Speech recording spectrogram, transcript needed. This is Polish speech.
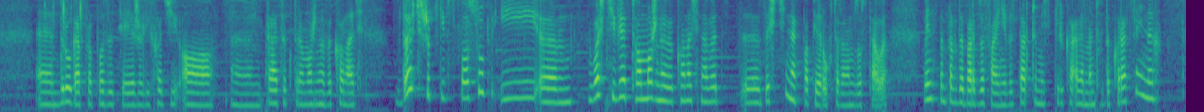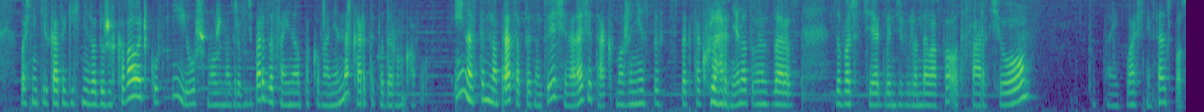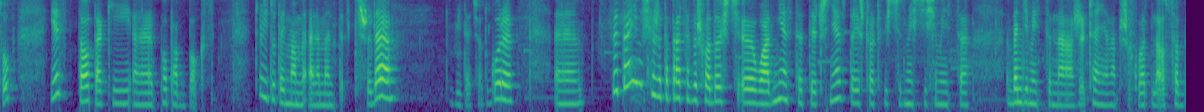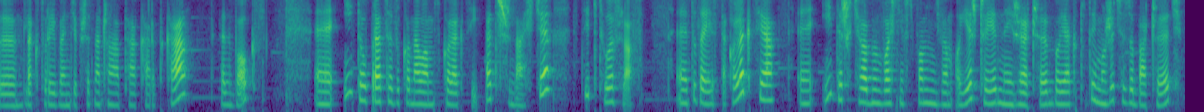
e, druga propozycja, jeżeli chodzi o prace, które można wykonać w dość szybki sposób i właściwie to można wykonać nawet e, ze ścinek papieru, które nam zostały. Więc naprawdę bardzo fajnie. Wystarczy mieć kilka elementów dekoracyjnych, właśnie kilka takich nie za dużych kawałeczków i już można zrobić bardzo fajne opakowanie na kartę podarunkową. I następna praca prezentuje się na razie tak, może niezbyt spektakularnie, natomiast zaraz zobaczycie, jak będzie wyglądała po otwarciu. Tutaj właśnie w ten sposób. Jest to taki e, pop-up box, czyli tutaj mamy elementy w 3D, tu widać od góry. E, Wydaje mi się, że ta praca wyszła dość e, ładnie, estetycznie. Tutaj jeszcze oczywiście zmieści się miejsce, będzie miejsce na życzenia, na przykład dla osoby, dla której będzie przeznaczona ta kartka, ten box. E, I tą pracę wykonałam z kolekcji P13 Stitched with Love. E, Tutaj jest ta kolekcja e, i też chciałabym właśnie wspomnieć Wam o jeszcze jednej rzeczy, bo jak tutaj możecie zobaczyć,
